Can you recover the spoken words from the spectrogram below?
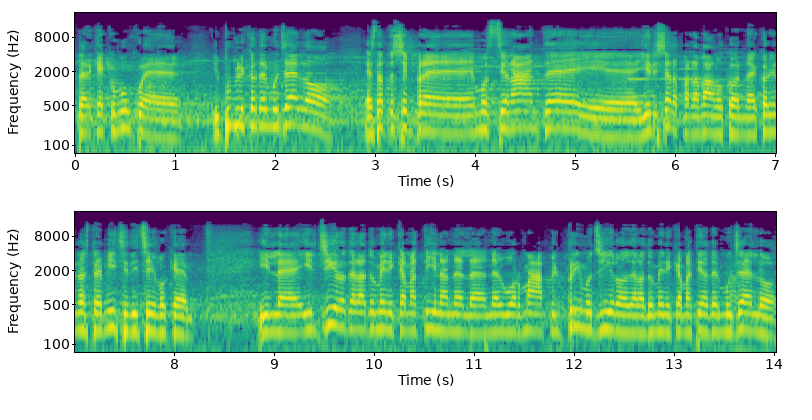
perché comunque il pubblico del Mugello è stato sempre emozionante. E ieri sera parlavamo con, con i nostri amici, dicevo che il, il, giro della domenica mattina nel, nel warm up, il primo giro della domenica mattina del Mugello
